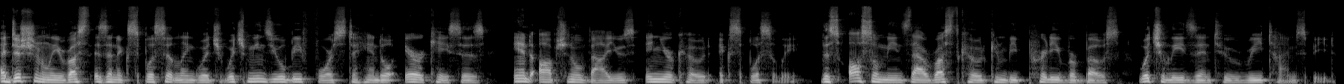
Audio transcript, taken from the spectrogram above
Additionally, Rust is an explicit language, which means you will be forced to handle error cases and optional values in your code explicitly. This also means that Rust code can be pretty verbose, which leads into read time speed.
